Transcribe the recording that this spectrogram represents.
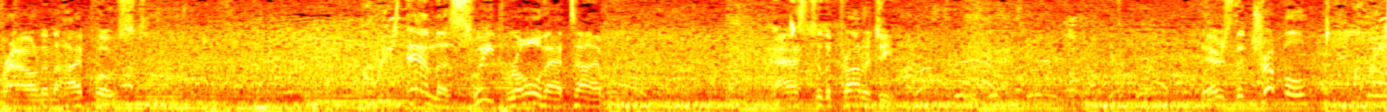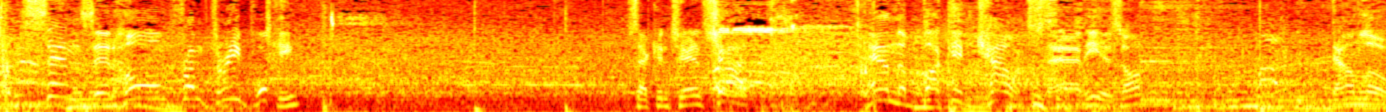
Brown in the high post. And the sweet roll that time. Pass to the prodigy. There's the triple. Sends it home from three-point. Second chance shot. And the bucket counts. And he is on. Down low.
